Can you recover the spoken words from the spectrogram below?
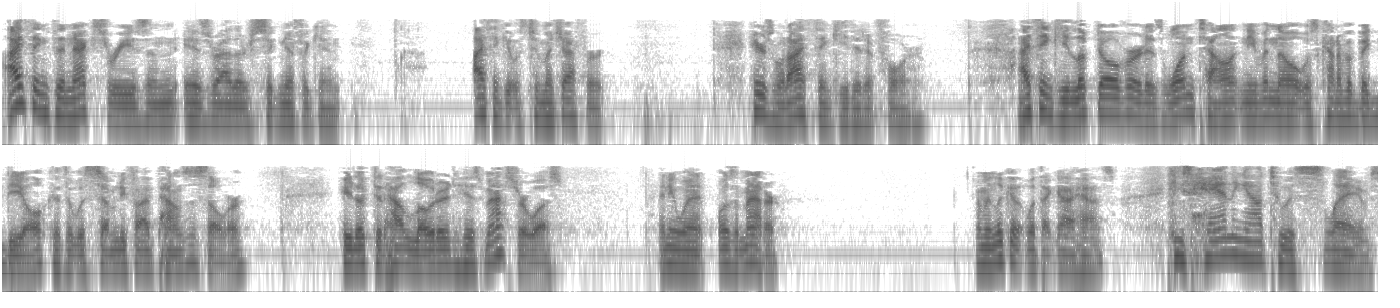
I think the next reason is rather significant. I think it was too much effort. Here's what I think he did it for. I think he looked over at his one talent, and even though it was kind of a big deal because it was 75 pounds of silver, he looked at how loaded his master was. And he went, What does it matter? I mean, look at what that guy has. He's handing out to his slaves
